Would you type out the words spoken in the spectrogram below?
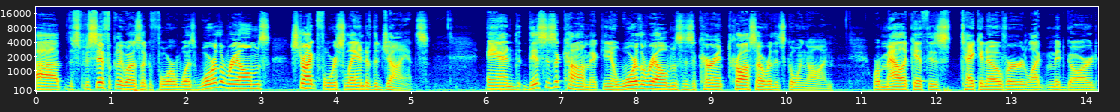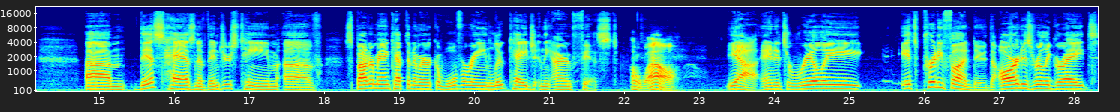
uh, specifically what I was looking for was War of the Realms Strike Force Land of the Giants. And this is a comic, you know, War of the Realms is a current crossover that's going on where Malekith is taking over like Midgard. Um, this has an Avengers team of Spider Man, Captain America, Wolverine, Luke Cage, and the Iron Fist. Oh, wow. Yeah, and it's really. It's pretty fun, dude. The art is really great.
